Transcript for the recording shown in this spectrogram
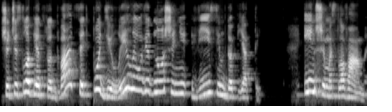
що число 520 поділили у відношенні 8 до 5. Іншими словами,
